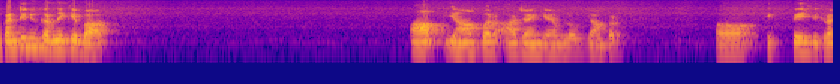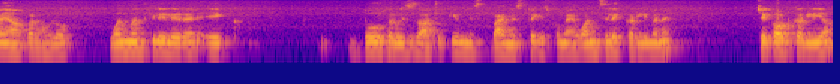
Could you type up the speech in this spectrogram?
कंटिन्यू करने के बाद आप यहाँ पर आ जाएँगे हम लोग, जहाँ पर एक पेज दिख रहा है यहाँ पर हम लोग वन मंथ के लिए ले रहे हैं। एक दो सर्विसेज़ आ चुकी है बाय मिस्टेक इसको मैं वन सिलेक्ट कर ली मैंने। चेकआउट कर लिया।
